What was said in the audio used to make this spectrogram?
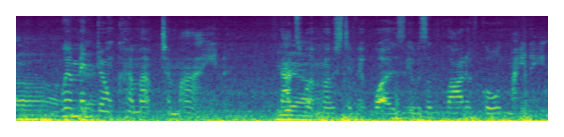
Oh, women okay. don't come up to mine that's Yeah. what most of it was it was a lot of gold mining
